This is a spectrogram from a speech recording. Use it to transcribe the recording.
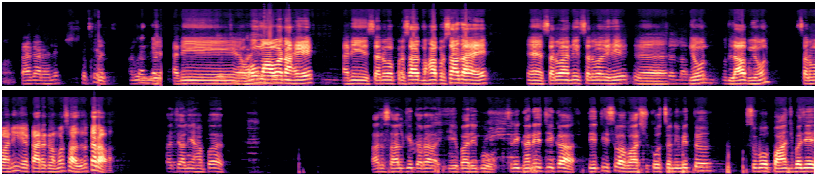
काय काय राहिले? आणि होम हवन आहे आणि सर्व प्रसाद महाप्रसाद आहे. सर्वांनी सर्व हे घेऊन लाभ घेऊन सर्वांनी हे कार्यक्रम साजरा करावा. चाल यहाँ पर। हर साल की तरह ये बारी को श्री गणेश जी का तैतीसवा वार्षिकोत्सव निमित्त सुबह पाँच बजे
